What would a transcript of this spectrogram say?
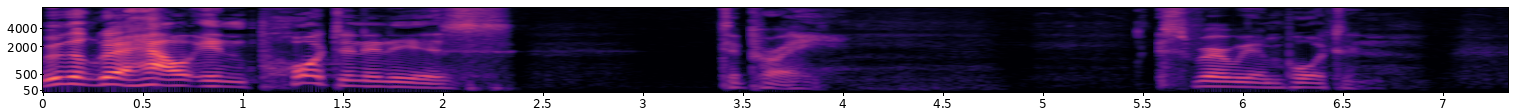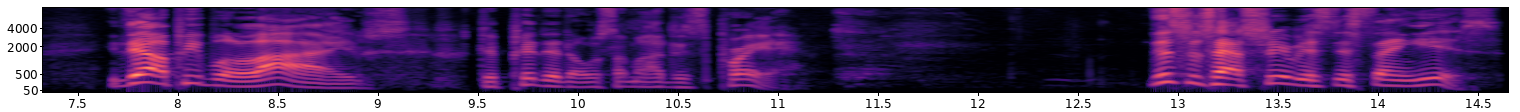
We're going to at how important it is to pray. It's very important. There are people's lives dependent on somebody's prayer. This is how serious this thing is.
